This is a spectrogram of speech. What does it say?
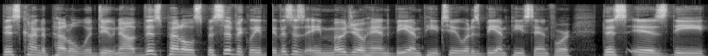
this kind of pedal would do. Now, this pedal specifically, this is a Mojo Hand BMP2. What does BMP stand for? This is the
